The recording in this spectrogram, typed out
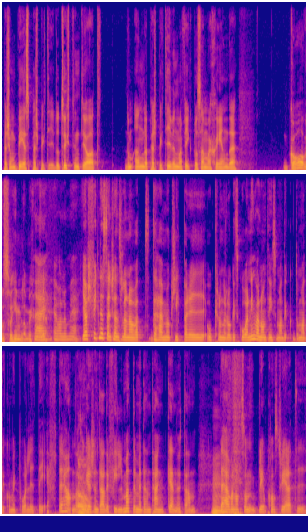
person B's perspektiv. Då tyckte inte jag att de andra perspektiven man fick på samma skeende gav så himla mycket. Nej, jag håller med. Jag fick nästan känslan av att det här med att klippa det i okronologisk ordning var någonting som hade, de hade kommit på lite i efterhand. Att Ja. de kanske inte hade filmat det med den tanken, utan Mm. det här var något som blev konstruerat i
